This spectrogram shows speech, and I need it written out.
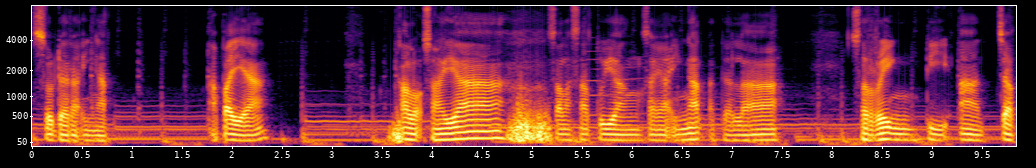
saudara ingat? Apa ya? Kalau saya salah satu yang saya ingat adalah sering diajak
